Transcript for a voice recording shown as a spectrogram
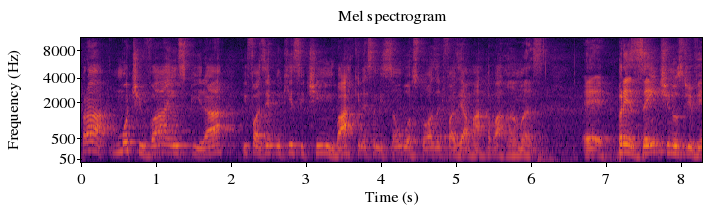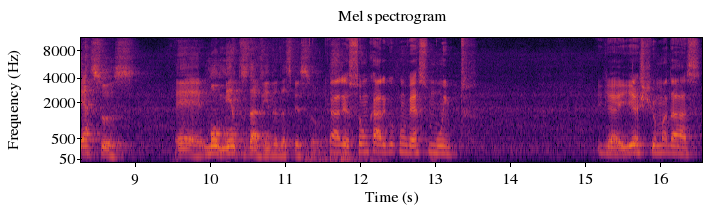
para motivar, inspirar e fazer com que esse time embarque nessa missão gostosa de fazer a marca Bahamas é, presente nos diversos é, momentos da vida das pessoas? Cara, eu sou um cara que eu converso muito. E aí acho que uma das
